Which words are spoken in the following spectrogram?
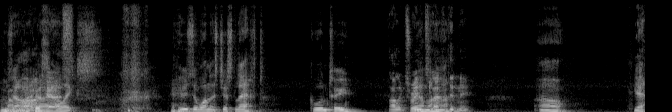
Who's Mark that? Marcus. guy, Alex. Who's the one that's just left? Going to. Alex Rins Yamaha. left, didn't he? Oh. Yeah.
